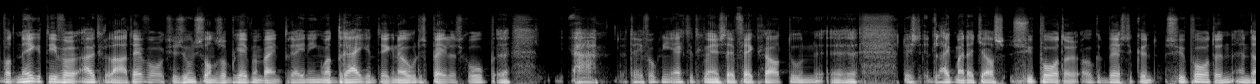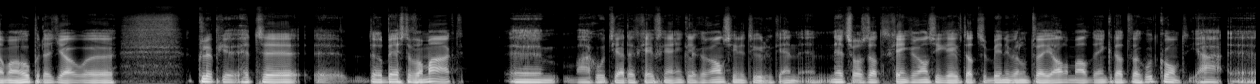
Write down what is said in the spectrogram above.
wat negatiever uitgelaten. Vorig seizoen stonden ze op een gegeven moment bij een training wat dreigend tegenover de spelersgroep. Ja, dat heeft ook niet echt het gewenste effect gehad toen. Dus het lijkt mij dat je als supporter ook het beste kunt supporten. En dan maar hopen dat jouw clubje het, er het beste van maakt. Ehm, maar goed, ja, dat geeft geen enkele garantie natuurlijk. En, en net zoals dat het geen garantie geeft dat ze binnen Willem II allemaal denken dat het wel goed komt. Ja, eh,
